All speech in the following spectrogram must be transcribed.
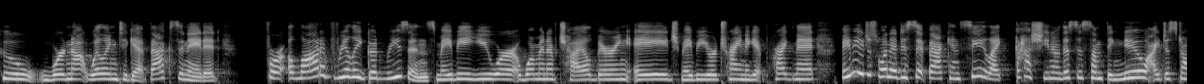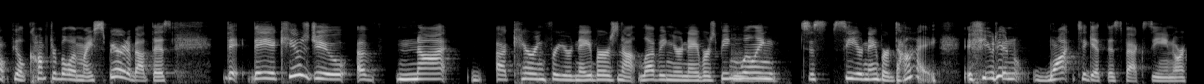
who were not willing to get vaccinated for a lot of really good reasons. Maybe you were a woman of childbearing age. Maybe you were trying to get pregnant. Maybe you just wanted to sit back and see, like, gosh, you know, this is something new. I just don't feel comfortable in my spirit about this. They, they accused you of not uh, caring for your neighbors, not loving your neighbors, being mm-hmm. willing to see your neighbor die if you didn't want to get this vaccine or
